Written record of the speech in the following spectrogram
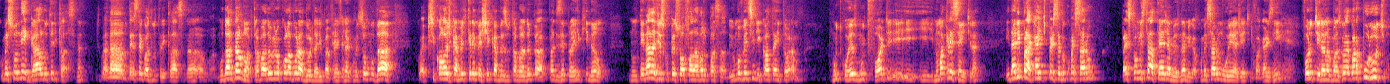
começou a negar a luta de classe. Né? Não, não tem esse negócio de luta de classe, não. Mudaram até o nome. O trabalhador virou colaborador dali para frente, né? Começou a mudar é, psicologicamente, querer mexer com a cabeça do trabalhador para dizer para ele que não. Não tem nada disso que o pessoal falava no passado. E o movimento sindical até então era muito coeso, muito forte e, e, e numa crescente, né? E dali para cá a gente percebeu que começaram. Parece que foi uma estratégia mesmo, né, Miguel? Começaram a moer a gente devagarzinho, é. foram tirando algumas coisas. Agora, por último,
